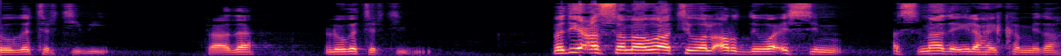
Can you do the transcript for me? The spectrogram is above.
looga tartiibiyey fa'da looga tartiibiyey badiica asamaawaati waalardi waa isim asmaada ilaahay ka mid ah.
